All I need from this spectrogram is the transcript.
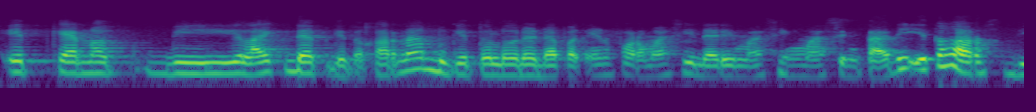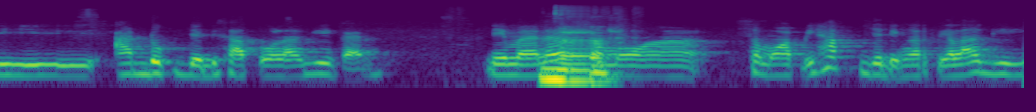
it cannot be like that gitu karena begitu lo udah dapat informasi dari masing-masing tadi itu harus diaduk jadi satu lagi kan. Di mana nah. semua semua pihak jadi ngerti lagi.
